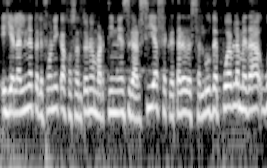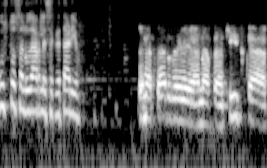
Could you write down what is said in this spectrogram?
Y en la línea telefónica, José Antonio Martínez García, secretario de Salud de Puebla. Me da gusto saludarle, secretario. Buenas tardes, Ana Francisca,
